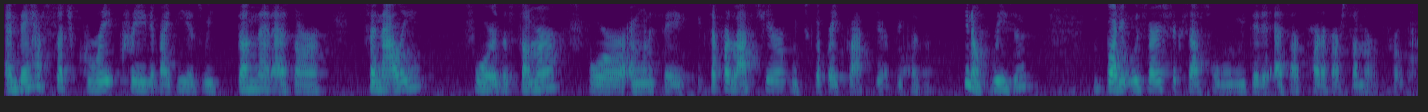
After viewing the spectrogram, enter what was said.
And they have such great creative ideas. We've done that as our finale for the summer for I want to say except for last year, we took a break last year because of, you know, reasons. But it was very successful when we did it as our part of our summer program.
